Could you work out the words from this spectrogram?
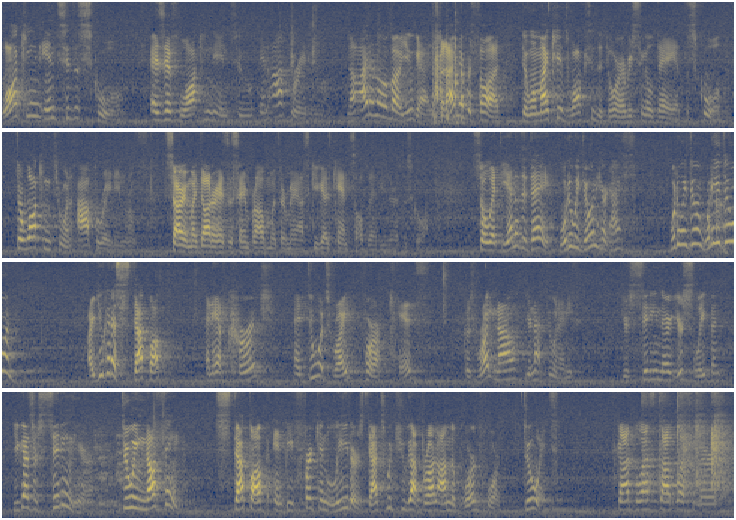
walking into the school as if walking into an operating room. Now, I don't know about you guys, but I never thought that when my kids walk through the door every single day at the school, they're walking through an operating room. Sorry, my daughter has the same problem with her mask. You guys can't solve that either. So at the end of the day, what are we doing here, guys? What are we doing? What are you doing? Are you going to step up and have courage and do what's right for our kids? Because right now, you're not doing anything. You're sitting there, you're sleeping. You guys are sitting here doing nothing. Step up and be freaking leaders. That's what you got brought on the board for. Do it. God bless, God bless America.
